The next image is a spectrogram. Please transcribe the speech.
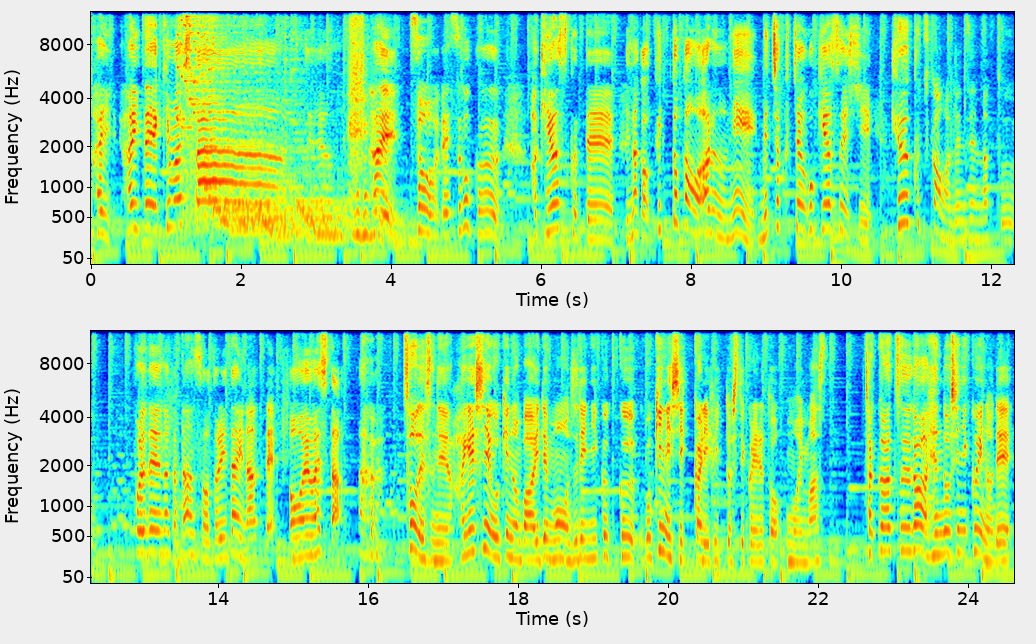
はい履いてきましたはい。そう。えすごく履きやすくてなんかフィット感はあるのにめちゃくちゃ動きやすいし窮屈感は全然なくこれでなんかダンスを取りたいなって思いました。そうですね。激しい動きの場合でもずれにくく動きにしっかりフィットしてくれると思います。着圧が変動しにくいので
